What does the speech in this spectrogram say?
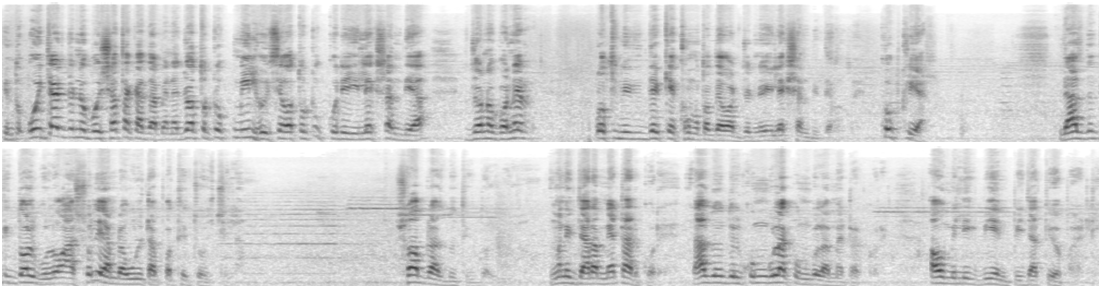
কিন্তু ওইটার জন্য বৈশা থাকা যাবে না। যতটুক মিল হয়েছে অতটুক করে ইলেকশন দেয়া জনগণের প্রতিনিধিদেরকে ক্ষমতা দেওয়ার জন্য ইলেকশন দিতে হবে। খুব ক্লিয়ার রাজনৈতিক দলগুলো আসলে আমরা উল্টা পথে চলছিলাম। সব রাজনৈতিক দলগুলো। মানে যারা ম্যাটার করে। রাজনৈতিক দল কোনগুলা কোনগুলা ম্যাটার করে? Awami League, BNP Jatiya party.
